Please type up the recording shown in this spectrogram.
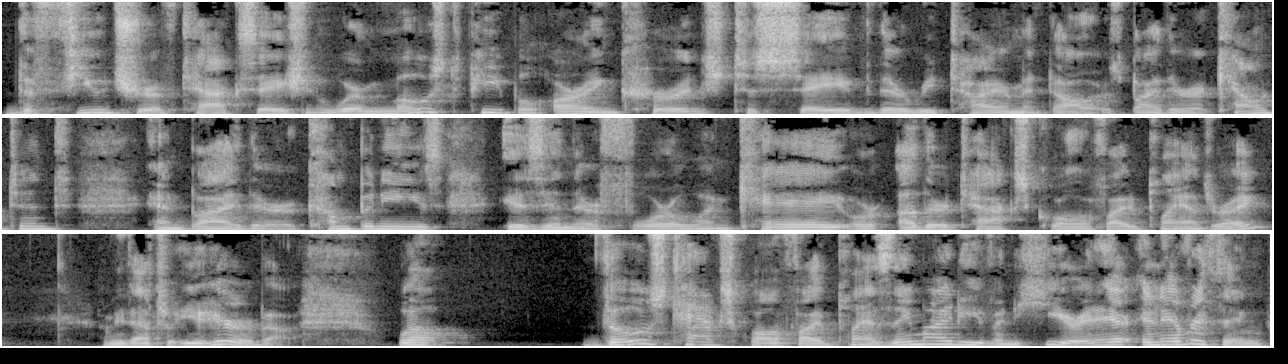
the future of taxation, where most people are encouraged to save their retirement dollars by their accountant and by their companies, is in their 401k or other tax qualified plans, right? I mean, that's what you hear about. Well, those tax qualified plans, they might even hear, and, everything,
